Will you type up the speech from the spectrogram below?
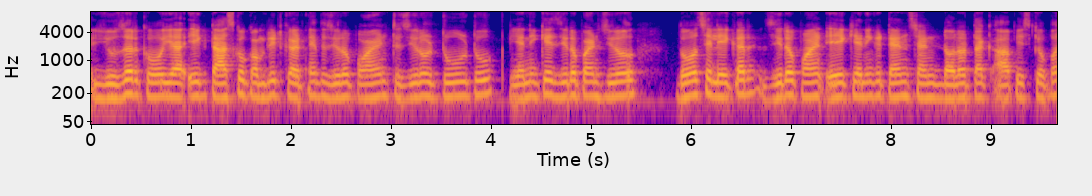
यूज़र को या एक टास्क को कंप्लीट करते हैं तो zero point zero two two यानी कि ज़ीरो पॉइंट ज़ीरो दो से लेकर ज़ीरो पॉइंट एक, यानी कि टेन सेंट डॉलर तक आप इसके ऊपर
